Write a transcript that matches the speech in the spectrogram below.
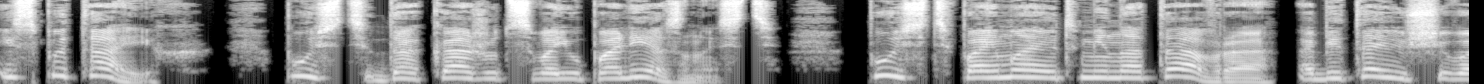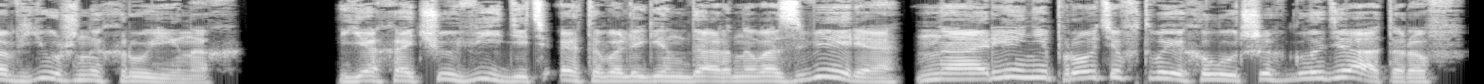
Испытай их, пусть докажут свою полезность, пусть поймают Минотавра, обитающего в южных руинах. Я хочу видеть этого легендарного зверя на арене против твоих лучших гладиаторов.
